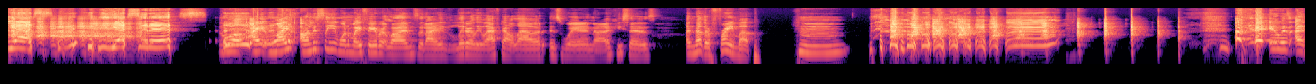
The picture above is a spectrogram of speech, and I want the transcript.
yes, yes, it is. well i my honestly one of my favorite lines that i literally laughed out loud is when uh, he says another frame up hmm it was uh,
